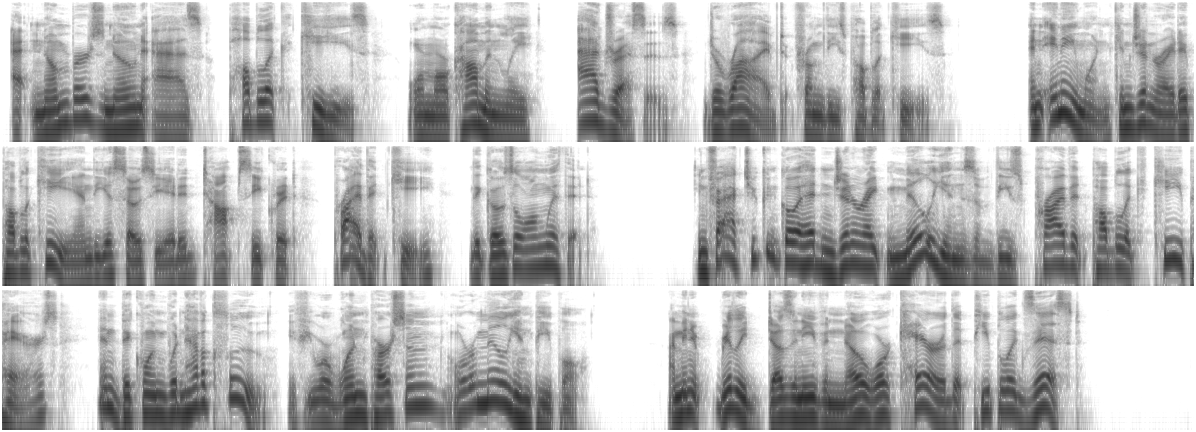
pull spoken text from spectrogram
at numbers known as public keys, or more commonly, addresses derived from these public keys. And anyone can generate a public key and the associated top secret private key that goes along with it. In fact, you can go ahead and generate millions of these private public key pairs, and Bitcoin wouldn't have a clue if you were one person or a million people. I mean, it really doesn't even know or care that people exist.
